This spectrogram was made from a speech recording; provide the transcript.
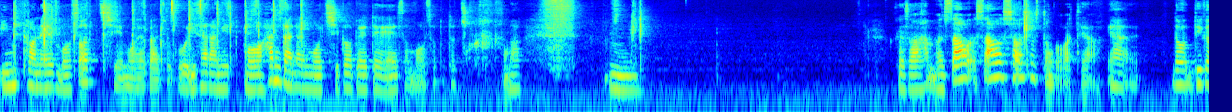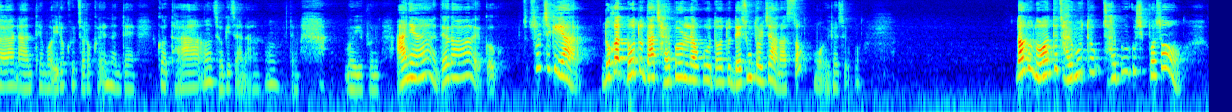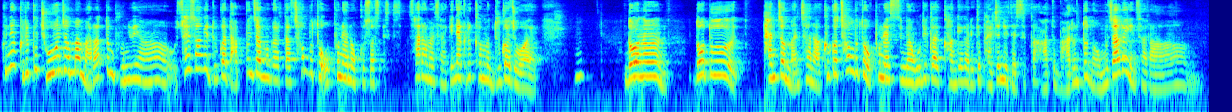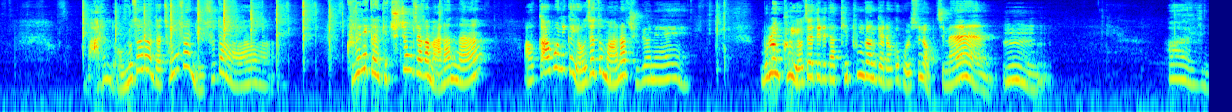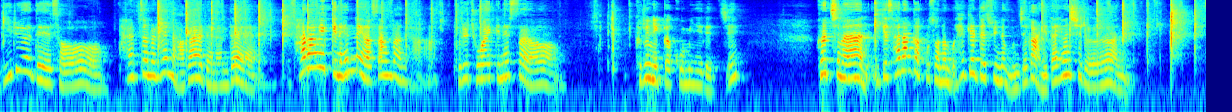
인터넷 뭐 서치 뭐 해가지고 이 사람이 뭐 한다는 뭐 직업에 대해서 뭐 서부터 쫙막 음. 그래서 한번 싸워 싸워 싸웠었던 것 같아요. 야, 너 네가 나한테 뭐 이렇게 저렇게 했는데 그거 다 어, 저기잖아. 어, 뭐 이분 아니야, 내가 그, 솔직히 야 너가 너도 나 잘 보이려고 너도 내숭 떨지 않았어? 뭐 이래가지고 나도 너한테 잘못하고 잘 보이고 싶어서 그냥 그렇게 좋은 점만 말았던 분이야. 세상에 누가 나쁜 점을 갖다 처음부터 오픈해놓고서 사람을 사귀냐? 그렇게 하면 누가 좋아해? 응? 너는 너도 단점 많잖아. 그거 처음부터 오픈했으면 우리가 관계가 이렇게 발전이 됐을까? 아, 또 말은 또 너무 잘해, 이 사람. 말은 너무 잘한다. 청소한 유수다. 그러니까 이렇게 추종자가 많았나? 아 까보니까 여자도 많아 주변에 물론 그 여자들이 다 깊은 관계라고 볼 수는 없지만 음. 아, 미래에 대해서 발전을 해 나가야 되는데 사랑했긴 했네요 쌍방 다 둘이 좋아했긴 했어요 그러니까 고민이 됐지 그렇지만 이게 사랑 갖고서는 뭐 해결될 수 있는 문제가 아니다 현실은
